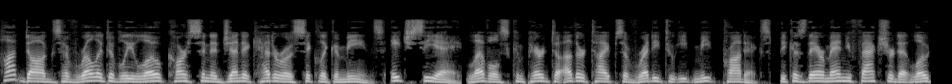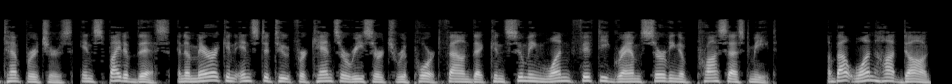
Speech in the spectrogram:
Hot dogs have relatively low carcinogenic heterocyclic amines (HCA) levels compared to other types of ready-to-eat meat products because they are manufactured at low temperatures. In spite of this, an American Institute for Cancer Research report found that consuming one 50-gram serving of processed meat, about one hot dog,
